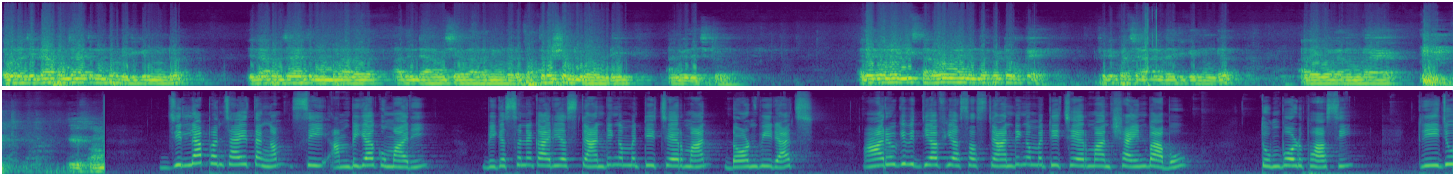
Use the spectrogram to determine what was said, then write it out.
അതുപോലെ ജില്ലാ പഞ്ചായത്ത് മെമ്പർ ഇരിക്കുന്നുണ്ട്. ജില്ലാ പഞ്ചായത്ത് മെമ്പർ അത് അതിന്റെ ആവശ്യകത അറിഞ്ഞുകൊണ്ട് ഒരു പത്ത് ലക്ഷം രൂപ കൂടി അനുവദിച്ചിട്ടുണ്ട്. അതേപോലെ ഈ സ്ഥലവുമായി ബന്ധപ്പെട്ടുമൊക്കെ ഫിലിപ്പച്ചാൻ ഇവിടെ ഇരിക്കുന്നുണ്ട്. അതേപോലെ നമ്മുടെ ഈ ജില്ലാ പഞ്ചായത്ത് അംഗം സി അംബികാകുമാരി വികസനകാര്യ standing committee chairman Don V Raj ആരോഗ്യ വിദ്യാഭ്യാസ standing committee chairman Shine Babu Thumbode Bhasi Reeju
